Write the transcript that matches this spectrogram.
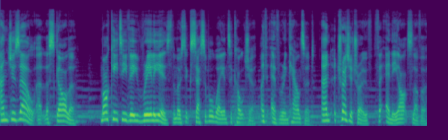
and Giselle at La Scala. Marquee TV really is the most accessible way into culture I've ever encountered, and a treasure trove for any arts lover.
